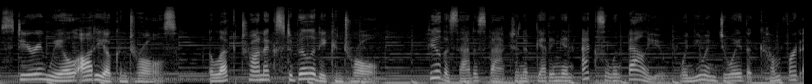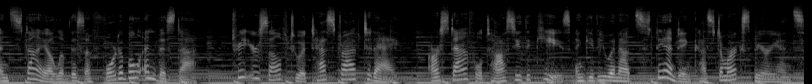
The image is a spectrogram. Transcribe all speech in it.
steering wheel audio controls, electronic stability control. Feel the satisfaction of getting an excellent value when you enjoy the comfort and style of this affordable Envista. Treat yourself to a test drive today. Our staff will toss you the keys and give you an outstanding customer experience.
